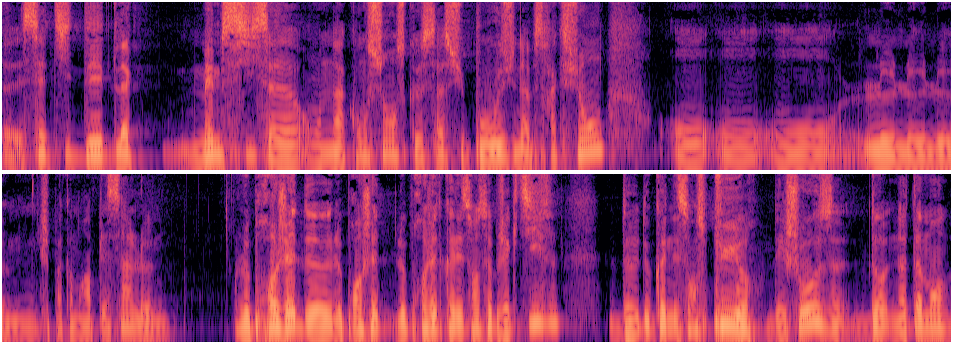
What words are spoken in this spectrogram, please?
euh, cette idée de la, même si on a conscience que ça suppose une abstraction, on, le, je sais pas comment appeler ça, le le projet de, le projet, le projet de connaissance objective, de, de connaissance pure des choses, notamment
